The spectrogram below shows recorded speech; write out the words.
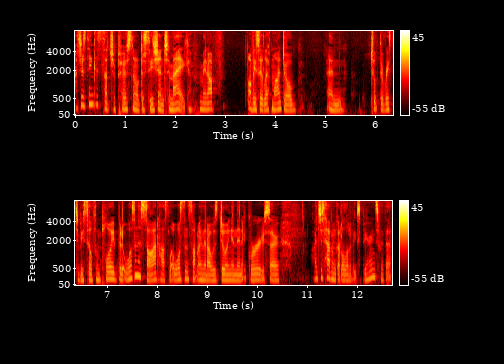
I just think it's such a personal decision to make. I mean, I've obviously left my job and took the risk to be self employed, but it wasn't a side hustle. It wasn't something that I was doing and then it grew. So I just haven't got a lot of experience with it.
